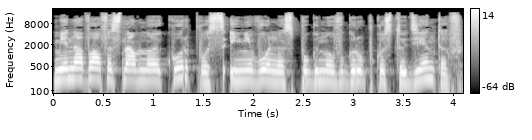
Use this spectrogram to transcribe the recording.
Миновав основной корпус и невольно спугнув группку студентов,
